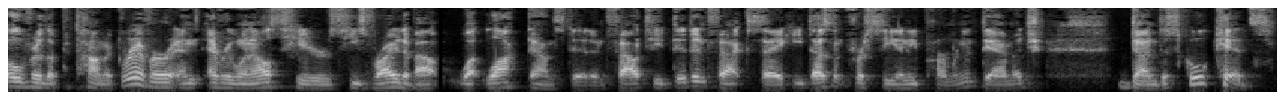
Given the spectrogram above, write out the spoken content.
over the Potomac River, and everyone else hears he's right about what lockdowns did. And Fauci did, in fact, say he doesn't foresee any permanent damage done to school kids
